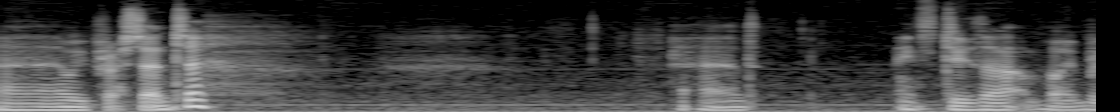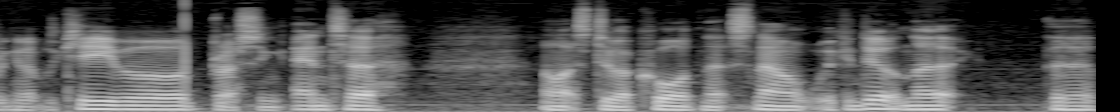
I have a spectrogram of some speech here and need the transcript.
Uh, we press enter. And I need to do that by bringing up the keyboard, pressing enter. Now let's do our coordinates. Now we can do it on the, the,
